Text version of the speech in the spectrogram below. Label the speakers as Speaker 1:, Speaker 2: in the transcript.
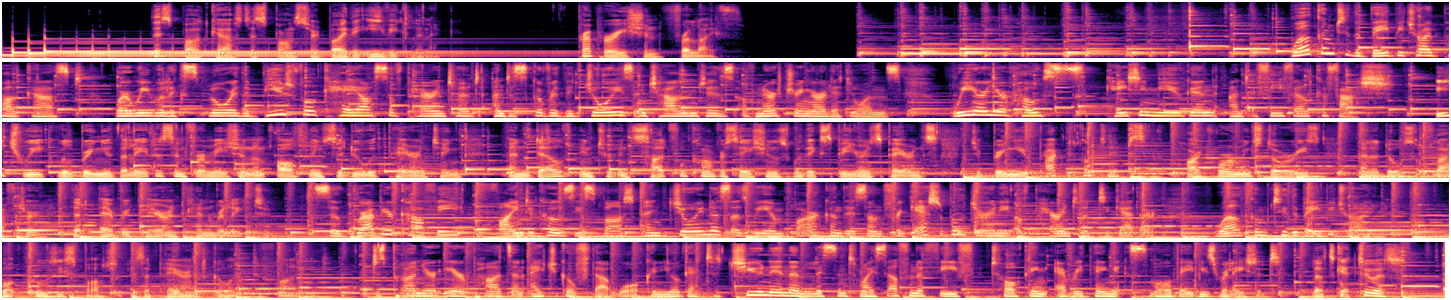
Speaker 1: This podcast is sponsored by the Evie Clinic. Preparation for life.
Speaker 2: Welcome to the Baby Tribe podcast, where we will explore the beautiful chaos of parenthood and discover the joys and challenges of nurturing our little ones. We are your hosts, Katie Mugan and Afif El-Khuffash.
Speaker 1: Each week, we'll bring you the latest information on all things to do with parenting and delve into insightful conversations with experienced parents to bring you practical tips, heartwarming stories, and a dose of laughter that every parent can relate to.
Speaker 2: So grab your coffee, find a cozy spot, and join us as we embark on this unforgettable journey of parenthood together. Welcome to the Baby Tribe.
Speaker 1: What cozy spot is a parent going to find?
Speaker 2: Just put on your earpods and out you go for that walk, and you'll get to tune in and listen to myself and Afif talking everything small babies related.
Speaker 1: Let's get to it.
